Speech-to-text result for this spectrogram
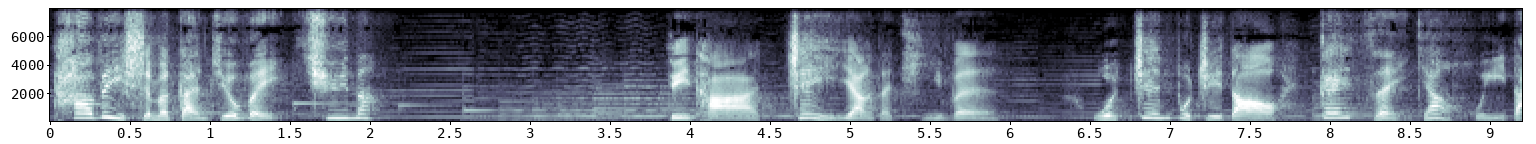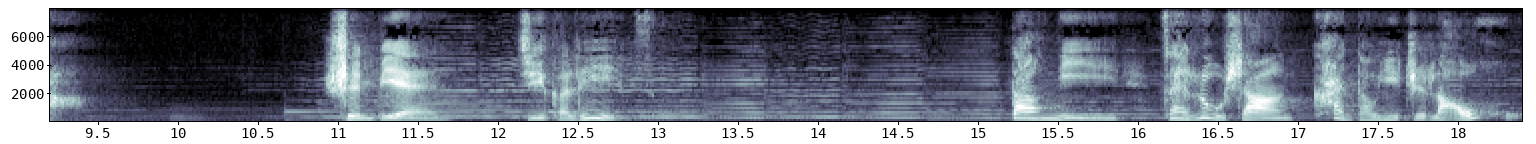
他为什么感觉委屈呢？”对他这样的提问，我真不知道该怎样回答。顺便举个例子：当你在路上看到一只老虎。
